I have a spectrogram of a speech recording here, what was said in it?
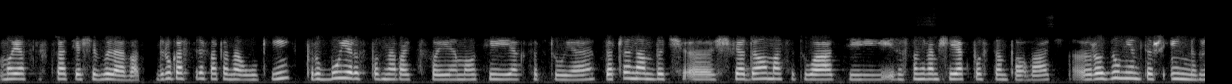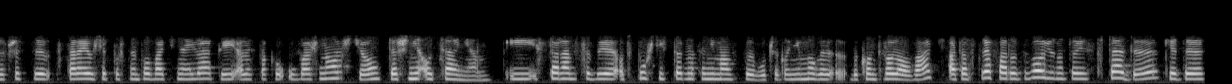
moja frustracja się wylewa. Druga strefa to nauki, próbuję rozpoznawać swoje emocje i akceptuję. Zaczynam być e, świadoma sytuacji i zastanawiam się, jak postępować. Rozumiem też innych, że wszyscy starają się postępować najlepiej, ale z taką uważnością też nie oceniam i staram sobie odpuścić to, na co nie mam wpływu czego nie mogę kontrolować, a ta strefa rozwoju no to jest wtedy, kiedy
